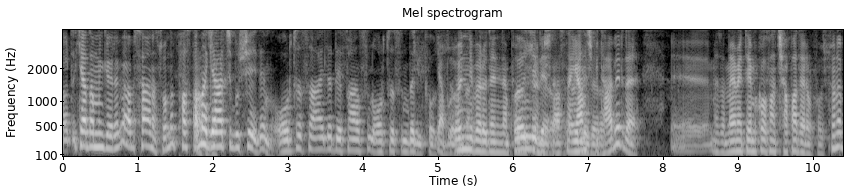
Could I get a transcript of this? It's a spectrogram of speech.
Oradaki adamın görevi abi sağına soluna pas Ama gerçi bu şey değil mi? Orta sahayla defansın ortasında bir Ya pozisyon. bu ön libero denilen pozisyon libero, işte aslında ön yanlış libero. bir tabir de e, mesela Mehmet Demirkol falan çapa der o pozisyona.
